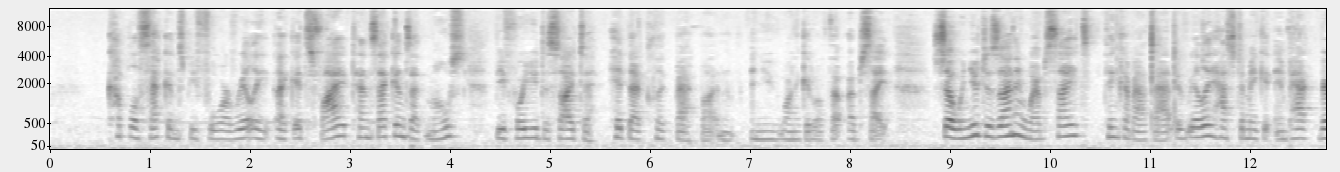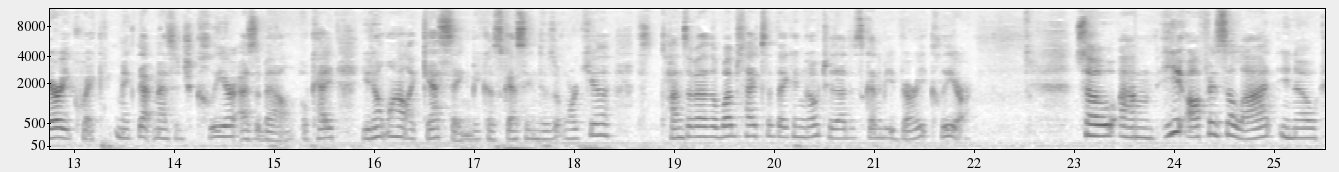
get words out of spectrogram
Couple of seconds before really like it's five ten seconds at most before you decide to hit that click back button and you want to get off that website. So when you're designing websites think about that. It really has to make an impact very quick. Make that message clear as a bell okay? You don't want to like guessing because guessing doesn't work here. There's tons of other websites that they can go to that it's going to be very clear. So um, he offers a lot you know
